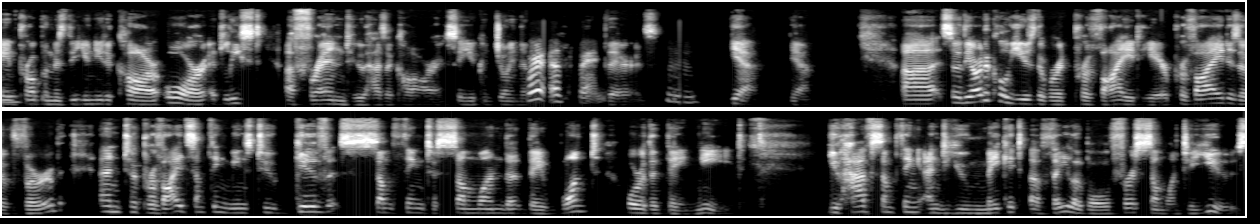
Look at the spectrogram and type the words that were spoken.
main Hmm. problem is that you need a car or at least a friend who has a car so you can join them Or a friend. theirs. Hmm. Yeah, yeah. Uh, so the article used the word provide here. Provide is a verb, and to provide something means to give something to someone that they want or that they need. You have something and you make it available for someone to use.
